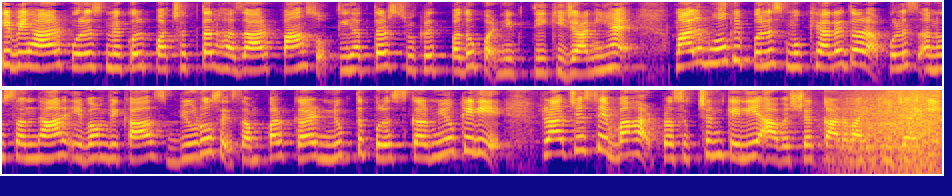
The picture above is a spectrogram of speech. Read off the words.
कि बिहार पुलिस में कुल पचहत्तर स्वीकृत पदों पर नियुक्ति की जानी है। मालूम हो कि पुलिस मुख्यालय द्वारा पुलिस अनुसंधान एवं विकास ब्यूरो से संपर्क कर नियुक्त पुलिस कर्मियों के लिए राज्य से बाहर प्रशिक्षण के लिए आवश्यक कार्रवाई की जाएगी।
